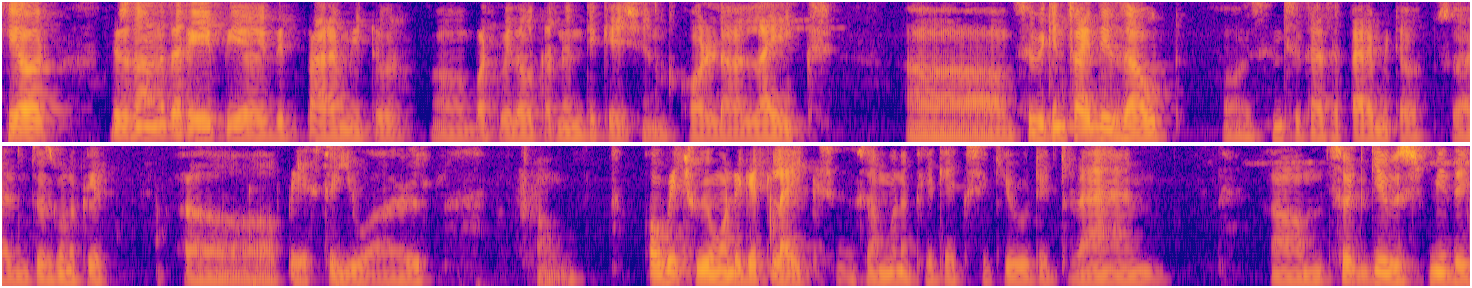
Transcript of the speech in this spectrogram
Here there is another API with parameter, uh, but without authentication called uh, likes. Uh, so we can try this out uh, since it has a parameter. So I'm just going to click uh, paste a URL from for which we want to get likes. So I'm going to click execute. It ran. Um, so it gives me the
